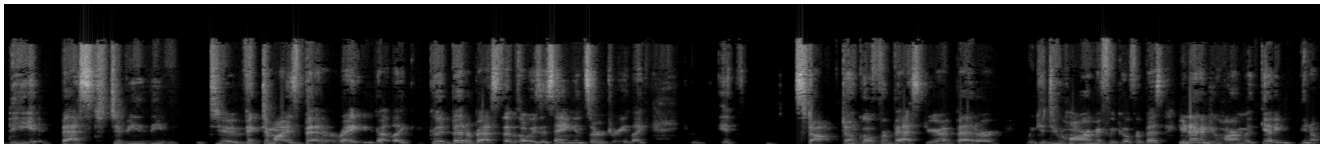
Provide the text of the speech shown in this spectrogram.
the best to be the to victimize better, right? You got like good, better, best. That was always a saying in surgery. Like it stop, don't go for best. You're at better we could do harm if we go for best. You're not going to do harm with getting, you know,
